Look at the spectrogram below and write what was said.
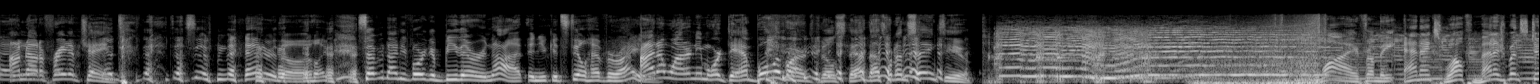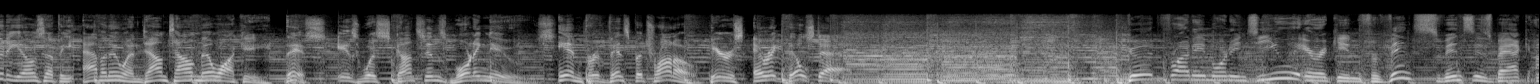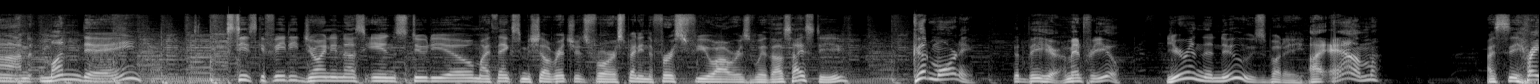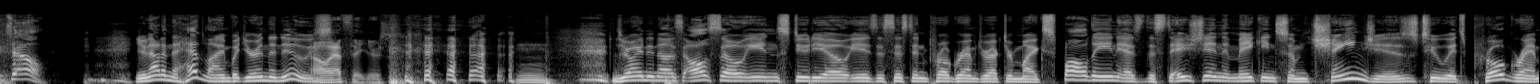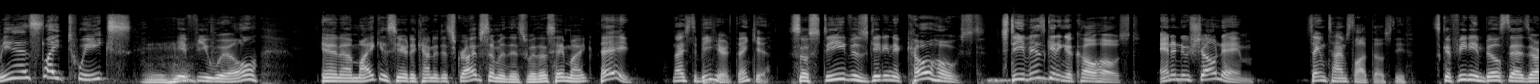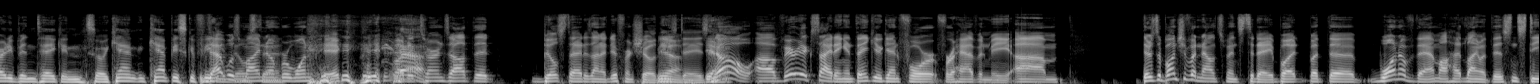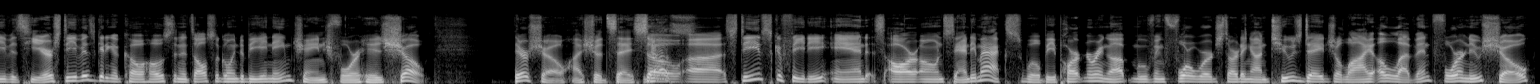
that. I'm not afraid of change. That, that doesn't matter though. Like 794 could be there or not, and you could still have variety. I don't want any more damn boulevards, Bill Stead. That's what I'm saying to you. Live from the Annex Wealth Management Studios at the Avenue in downtown Milwaukee, this is Wisconsin's Morning News. In for Vince Vetrano, here's Eric Bilstad. Good Friday morning to you, Eric in for Vince. Vince is back on Monday. Steve Scaffidi joining us in studio. My thanks to Michelle Richards for spending the first few hours with us. Hi, Steve. Good morning. Good to be here. I'm in for you. You're in the news, buddy. I am. I see. Pray tell. You're not in the headline, but you're in the news. Oh, that figures. Hmm. Joining us also in studio is Assistant Program Director Mike Spaulding as the station making some changes to its programming, yeah, slight tweaks, mm-hmm. if you will. And uh, Mike is here to kind of describe some of this with us. Hey, Mike. Hey, nice to be here. Thank you. So Steve is getting a co-host. Steve is getting a co-host and a new show name. Same time slot though, Steve. Scaffidi and Bilstad's already been taken, so it can't it can't be Scaffidi. that was my number one pick, but it turns out that Bilstad is on a different show these Yeah. days. Yeah. No, uh, very exciting, and thank you again for for having me. Um, there's a bunch of announcements today, but but the one of them I'll headline with this, and Steve is here. Steve is getting a co-host, and it's also going to be a name change for his show. Their show, I should say. So, Yes. uh, Steve Scaffidi and our own Sandy Max will be partnering up moving forward starting on Tuesday, July 11th, for a new show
